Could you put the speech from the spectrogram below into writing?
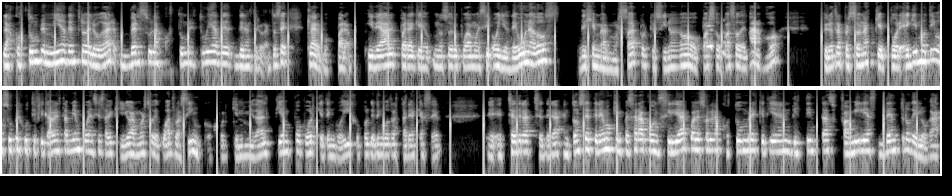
las costumbres mías dentro del hogar versus las costumbres tuyas de, delante del hogar. Entonces, claro, pues para, ideal para que nosotros podamos decir, oye, de una a dos déjenme almorzar porque si no paso, paso de largo. Pero otras personas que por X motivos súper justificables también pueden decir, sabes que yo almuerzo de 4 a 5 porque no me da el tiempo, porque tengo hijos, porque tengo otras tareas que hacer, etcétera, etcétera. Entonces tenemos que empezar a conciliar cuáles son las costumbres que tienen distintas familias dentro del hogar,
